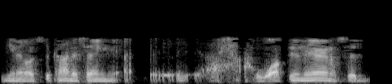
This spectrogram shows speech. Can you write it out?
You know, it's the kind of thing I, walked in there and I said,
